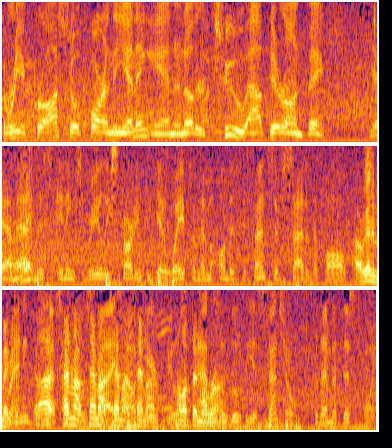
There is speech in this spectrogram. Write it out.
Three across so far in the inning, and another two out there on base. Yeah, All man, right. this inning's really starting to get away from them on the defensive side of the ball. Oh, we're gonna make it- the ah, rest timeout, of those timeout, guys timeout, out I want them to run. absolutely essential for them at this point.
